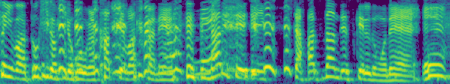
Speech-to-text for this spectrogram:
と今ドキドキの方が勝ってますかね。ね慣れてきたはずなんですけれどもね。えー、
